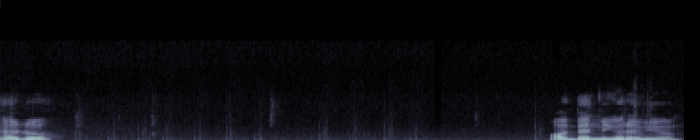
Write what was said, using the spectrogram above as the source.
Nerede o? Abi ben mi göremiyorum?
